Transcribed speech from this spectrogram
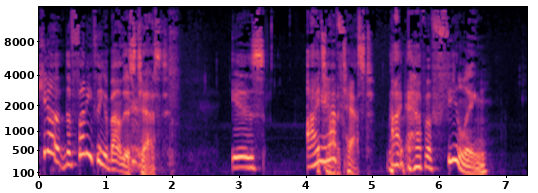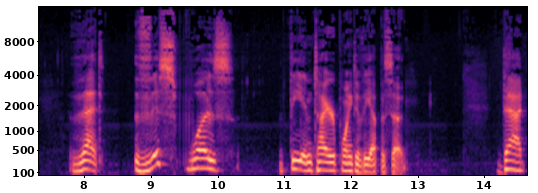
You know, the funny thing about this test is I It's have not a test. I have a feeling that this was the entire point of the episode. That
